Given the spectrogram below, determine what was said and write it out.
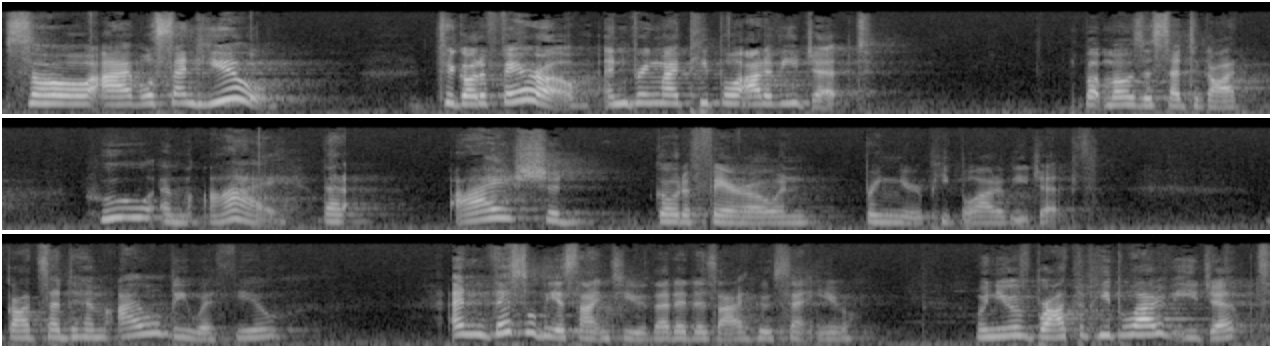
So I will send you to go to Pharaoh and bring my people out of Egypt. But Moses said to God, Who am I that I should go to Pharaoh and bring your people out of Egypt? God said to him, I will be with you. And this will be a sign to you that it is I who sent you. When you have brought the people out of Egypt,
